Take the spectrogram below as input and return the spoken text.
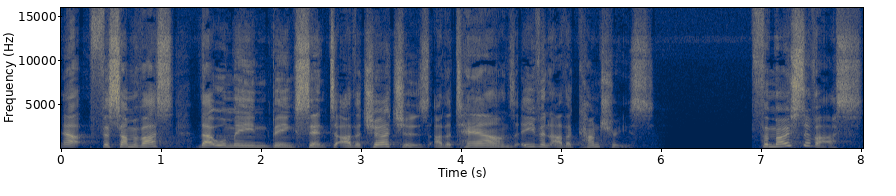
Now, for some of us, that will mean being sent to other churches, other towns, even other countries. For most of us,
